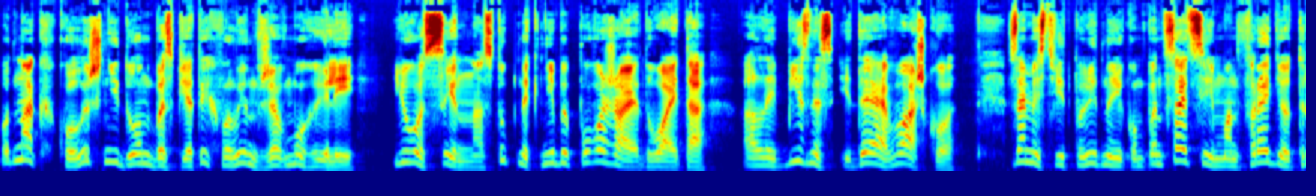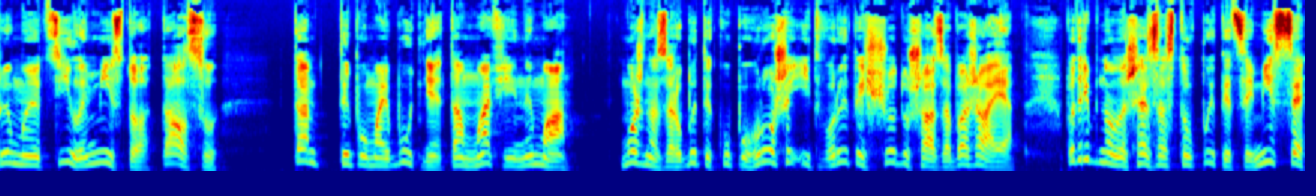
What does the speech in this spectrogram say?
Однак колишній Дон без п'яти хвилин вже в могилі. Його син, наступник, ніби поважає Дуайта але бізнес іде важко. Замість відповідної компенсації Манфреді отримує ціле місто Талсу. Там, типу, майбутнє, там мафії нема. Можна заробити купу грошей і творити, що душа забажає. Потрібно лише застовпити це місце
